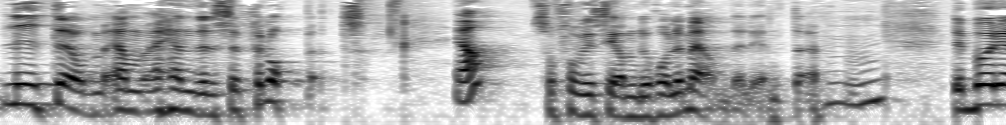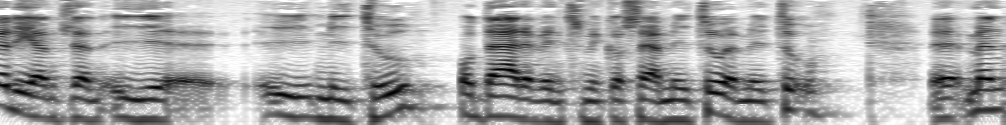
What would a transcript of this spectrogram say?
lite om, händelseförloppet. Ja, Så får vi se om du håller med om det eller inte. Det började egentligen i, i metoo och där är vi inte så mycket att säga. Metoo är metoo. Eh, Men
